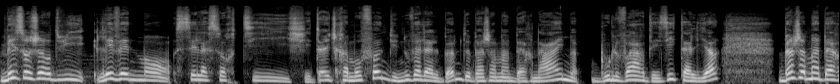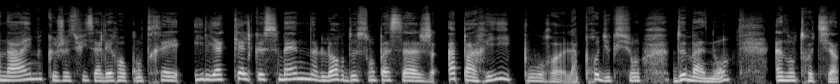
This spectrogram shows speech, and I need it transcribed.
Mais aujourd'hui, l'événement, c'est la sortie chez Deutsche Grammophon du nouvel album de Benjamin Bernheim, Boulevard des Italiens. Benjamin Bernheim, que je suis allé rencontrer il y a quelques semaines lors de son passage à Paris pour la production de Manon, un entretien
